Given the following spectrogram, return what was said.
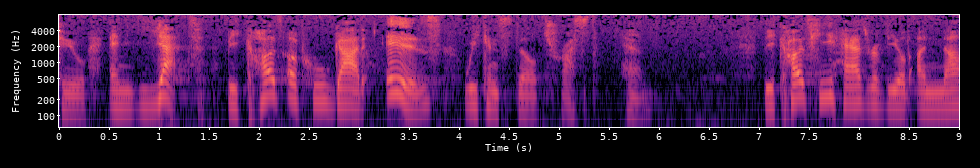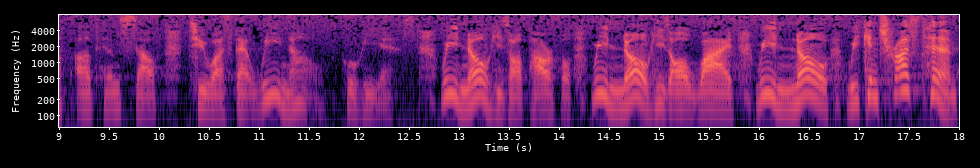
to. And yet, because of who God is, we can still trust Him. Because He has revealed enough of Himself to us that we know who He is. We know He's all powerful. We know He's all wise. We know we can trust Him.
